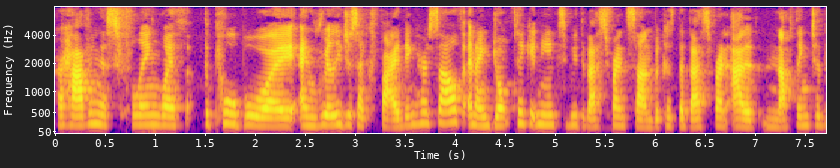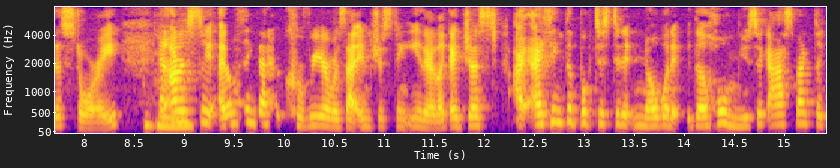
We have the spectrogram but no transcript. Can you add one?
her having this fling with the pool boy and really just like finding herself. And I don't think it needs to be the best friend's son because the best friend added nothing to this story. And Mhm. honestly, I don't think that her career was that interesting either. Like I just I, I think the book just didn't know what it the whole music aspect like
